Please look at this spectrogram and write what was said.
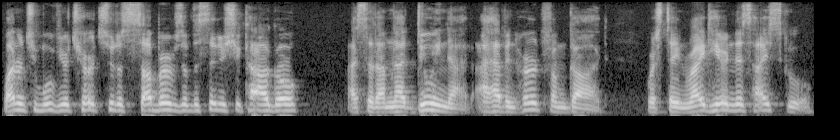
Why don't you move your church to the suburbs of the city of Chicago? I said, I'm not doing that. I haven't heard from God. We're staying right here in this high school.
